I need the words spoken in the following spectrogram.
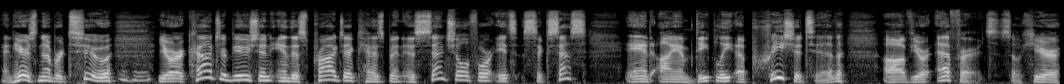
And here's number 2 mm -hmm. Your contribution in this project has been essential for its success, and I am deeply appreciative of your efforts. So here,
